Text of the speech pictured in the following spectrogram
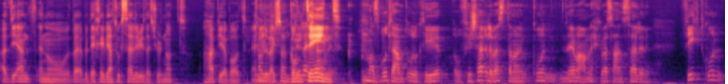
At the end, you know, لا- بالآخر بيعطوك salary that you're not happy about and you're like 100%. contained. مزبوط اللي عم تقوله كتير وفي شغله بس تما نكون دائما عم نحكي بس عن السالري فيك تكون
